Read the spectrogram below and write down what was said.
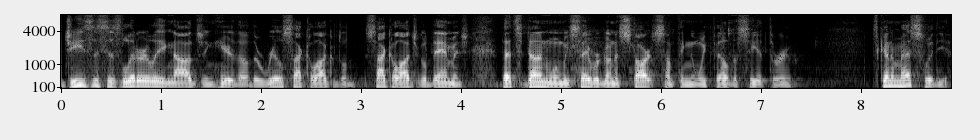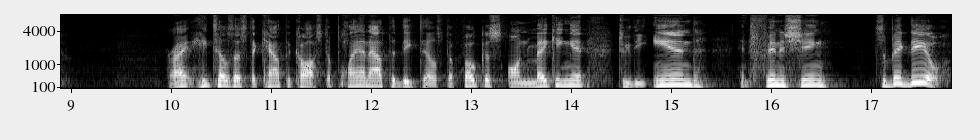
Jesus is literally acknowledging here, though, the real psychological, psychological damage that's done when we say we're going to start something and we fail to see it through. It's going to mess with you, right? He tells us to count the cost, to plan out the details, to focus on making it to the end and finishing. It's a big deal.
